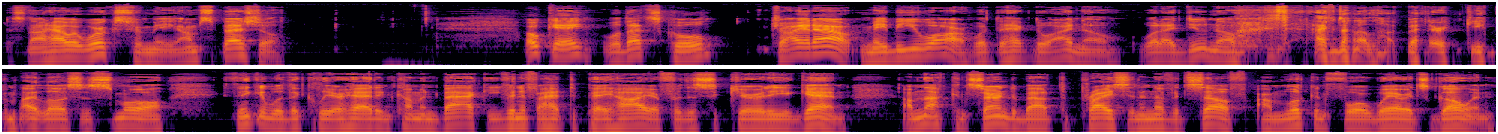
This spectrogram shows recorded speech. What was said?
That's not how it works for me. I'm special. Okay, well, that's cool. Try it out. Maybe you are. What the heck do I know? What I do know is that I've done a lot better at keeping my losses small, thinking with a clear head and coming back, even if I had to pay higher for the security again. I'm not concerned about the price in and of itself. I'm looking for where it's going.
